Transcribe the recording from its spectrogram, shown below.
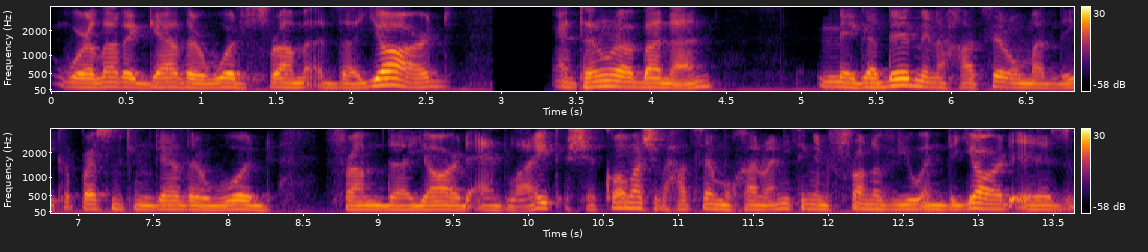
We're allowed to gather wood from the yard, and Tanura Banan. Megabeb min Hatzer umadlik. A person can gather wood from the yard and light. Shekoma Shibhatse Muchana. Anything in front of you in the yard is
